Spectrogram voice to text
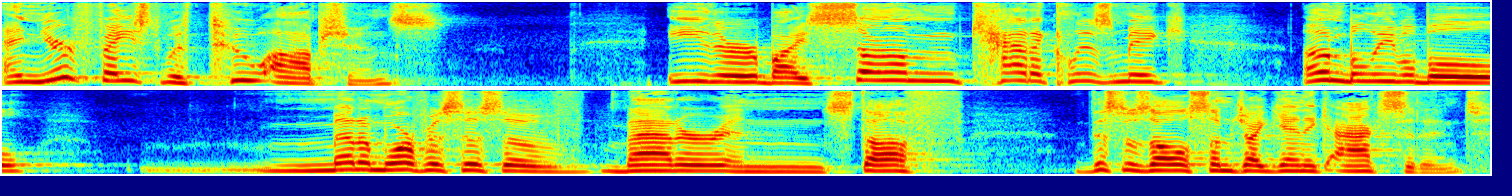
and you're faced with two options either by some cataclysmic, unbelievable metamorphosis of matter and stuff, this was all some gigantic accident.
